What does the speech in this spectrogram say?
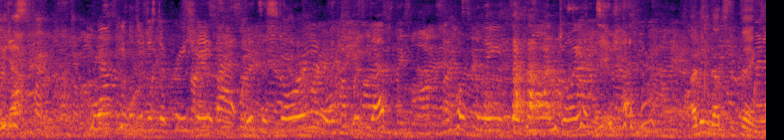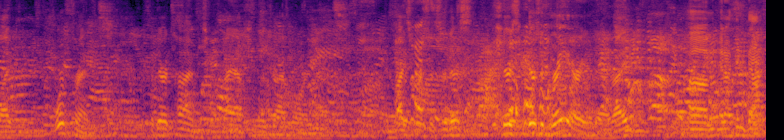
you just you want people to just appreciate that it's a story with, with depth, and hopefully they can all enjoy it together. I think that's the thing. Like, we're friends, there are times when I absolutely drive Lauren nuts, and vice versa. So there's there's there's a gray area there, right? Um, and I think that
